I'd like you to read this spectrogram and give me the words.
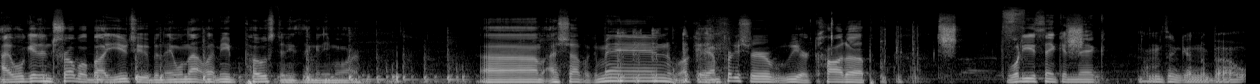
I will get in trouble by YouTube and they will not let me post anything anymore. Um, I shop like a man. Okay, I'm pretty sure we are caught up. What are you thinking, Nick? I'm thinking about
